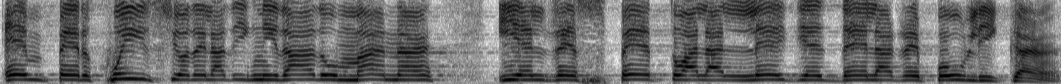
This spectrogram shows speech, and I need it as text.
en perjuicio de la dignidad humana y el respeto a las leyes de la República.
